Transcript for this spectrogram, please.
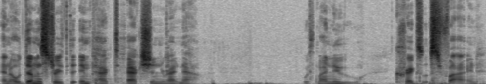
and I'll demonstrate the impact action right now with my new Craigslist find.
